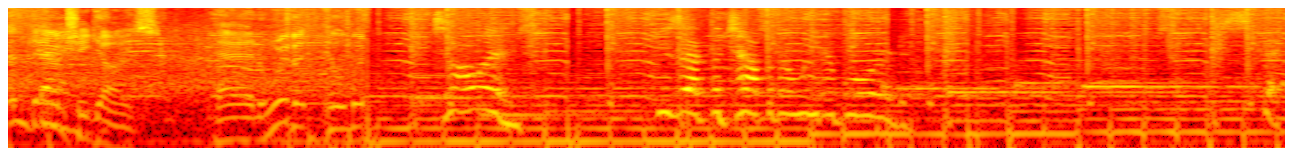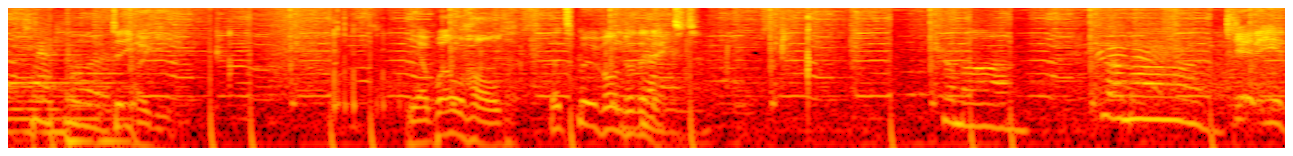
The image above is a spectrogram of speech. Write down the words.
And down she goes. And with it, he'll move. Tolland! He's at the top of the leaderboard! Spectacular! Deep. Yeah, well hold. Let's move on to the next. Come on! Come on! Get in.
